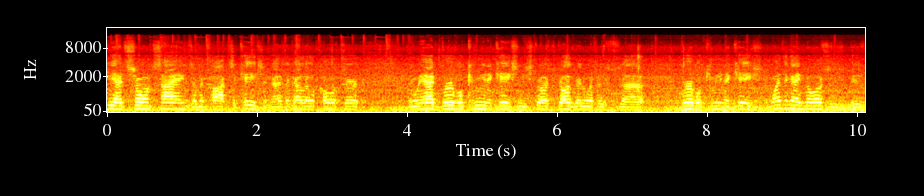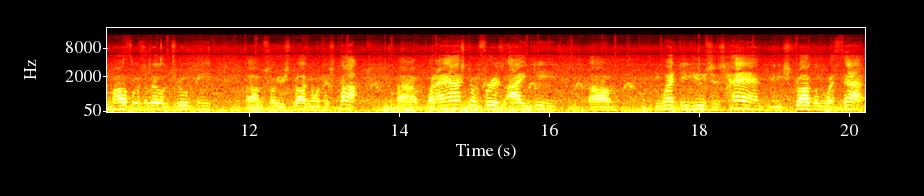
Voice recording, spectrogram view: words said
he had shown signs of intoxication. As I got a little closer, and we had verbal communication, he was struggling with his uh, verbal communication. One thing I noticed is his mouth was a little droopy, um, so he was struggling with his talk. Um, when I asked him for his ID, um, he went to use his hand and he struggled with that.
